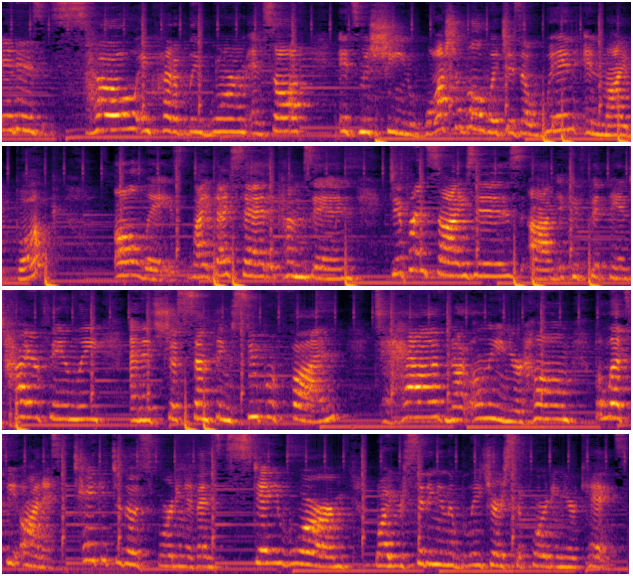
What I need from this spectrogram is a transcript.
it is so incredibly warm and soft. It's machine washable, which is a win in my book. Always, like I said, it comes in different sizes. Um, it could fit the entire family, and it's just something super fun to have not only in your home, but let's be honest, take it to those sporting events, stay warm while you're sitting in the bleachers supporting your kids,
